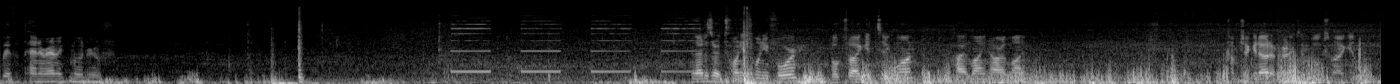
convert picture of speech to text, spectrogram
we have a panoramic moonroof. And that is our 2024 Volkswagen Tiguan Highline R-Line. Come check it out at Fredericton Volkswagen.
